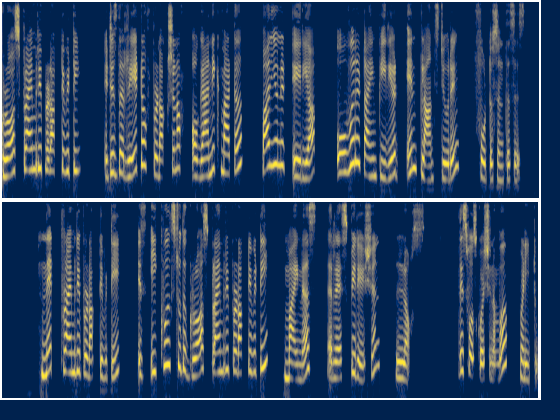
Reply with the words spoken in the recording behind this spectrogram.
gross primary productivity. It is the rate of production of organic matter per unit area over a time period in plants during photosynthesis. Net primary productivity is equals to the gross primary productivity minus respiration loss. This was question number 22.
